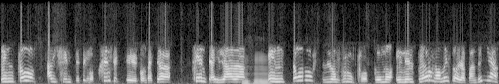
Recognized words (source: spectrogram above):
En todos hay gente, tengo gente eh, contagiada gente aislada en todos los grupos, como en el peor momento de la pandemia,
